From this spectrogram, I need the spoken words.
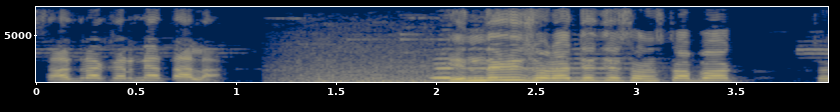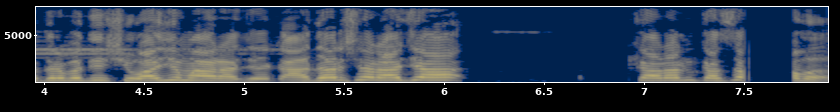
साजरा करण्यात आला. हिंदवी स्वराज्याचे संस्थापक छत्रपती शिवाजी महाराज एक आदर्श राजा कारण कसं असावं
